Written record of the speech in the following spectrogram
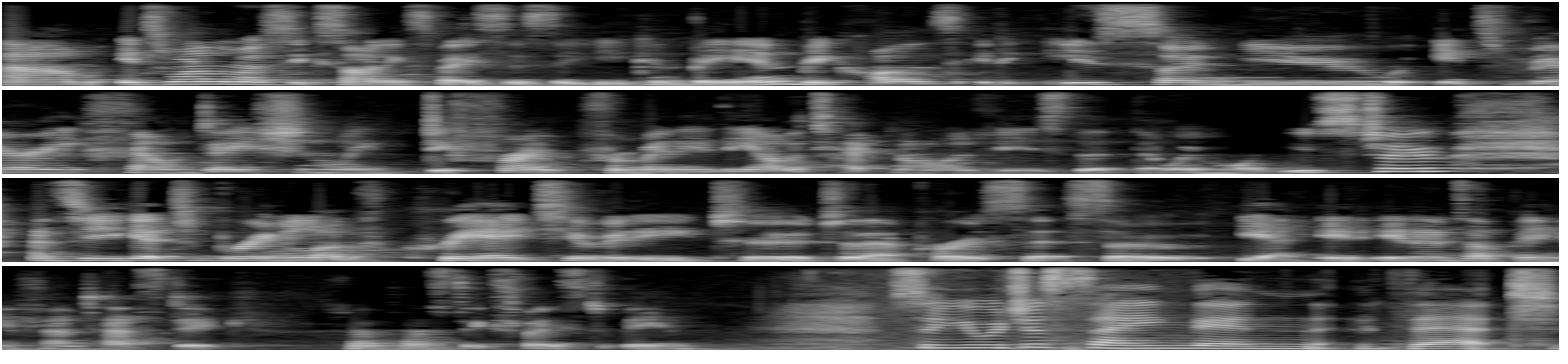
Um, it's one of the most exciting spaces that you can be in because it is so new. It's very foundationally different from many of the other technologies that, that we're more used to. And so you get to bring a lot of creativity to, to that process. So, yeah, it, it ends up being a fantastic, fantastic space to be in. So, you were just saying then that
